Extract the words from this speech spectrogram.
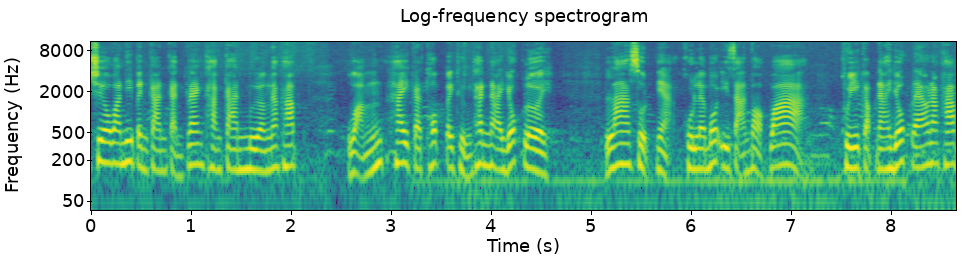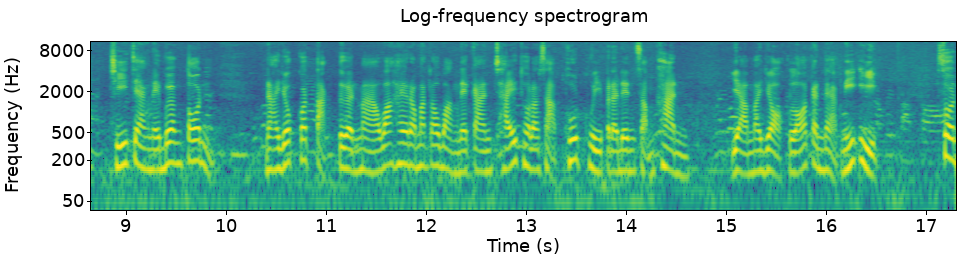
เชื่อว่านี่เป็นการกลั่นแกล้งทางการเมืองนะครับ หวังให้กระทบไปถึงท่านนายกเลย ล่าสุดเนี่ยคุณแลมโบอีสานบอกว่า คุยกับนายกแล้วนะครับ ชี้แจงในเบื้องต้น นายกก็ตักเตือนมาว่าให้ระมัดระวังในการใช้โทรศัพท์พูดคุยประเด็นสำคัญ อย่ามาหยอกล้อกันแบบนี้อีก ส่วน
